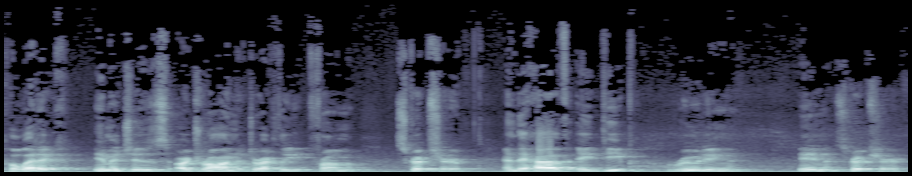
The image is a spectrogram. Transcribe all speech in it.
poetic images are drawn directly from Scripture, and they have a deep rooting in Scripture.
